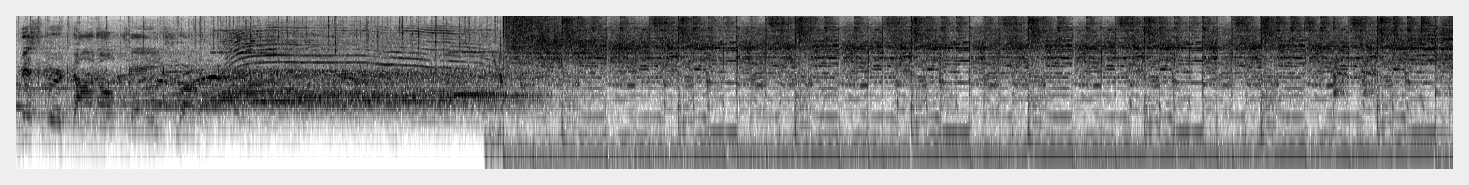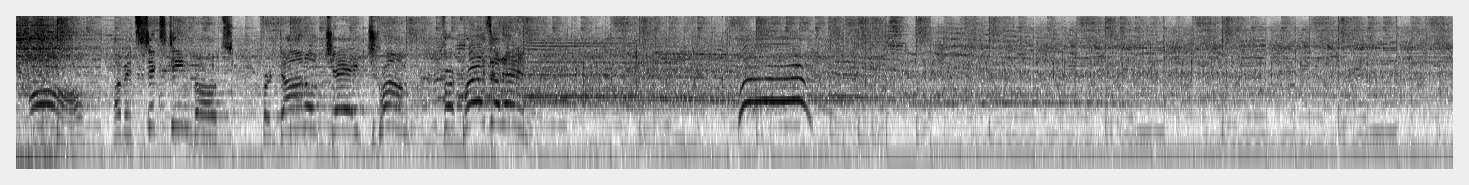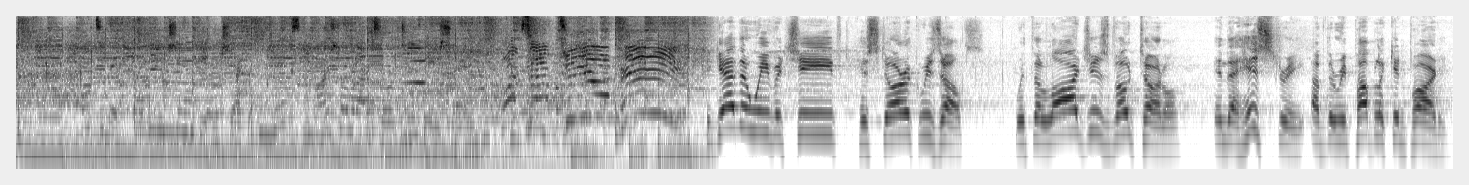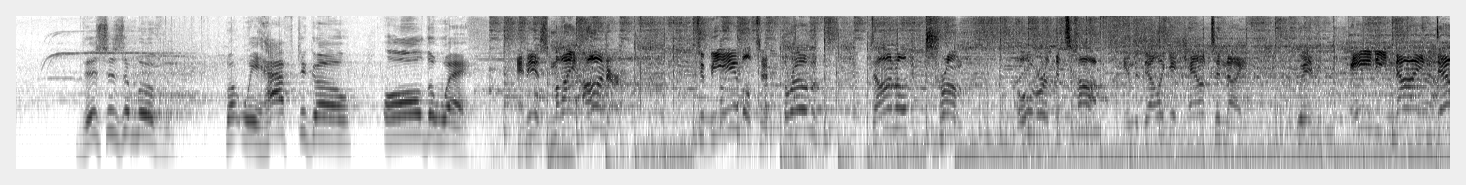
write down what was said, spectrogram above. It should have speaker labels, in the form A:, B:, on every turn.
A: Mr. Donald J. Trump. All of its 16 votes for Donald J. Trump for president.
B: Ultimate Championship Mixed Martial Arts Organization.
C: What's up, GOP?
D: Together, we've achieved historic results with the largest vote total in the history of the Republican Party. This is a movement, but we have to go all the way.
E: And it is my honor to be able to throw Donald Trump over the top in the delegate count tonight with 89 delegates.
